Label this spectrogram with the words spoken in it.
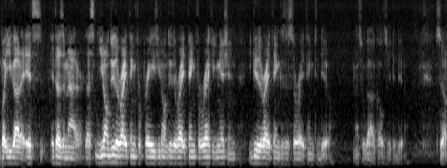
But you gotta, it's it doesn't matter. That's you don't do the right thing for praise, you don't do the right thing for recognition you do the right thing because it's the right thing to do. That's what God calls you to do. So,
